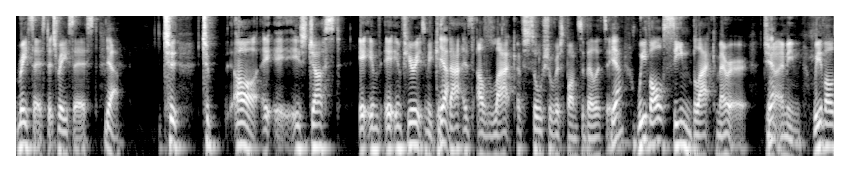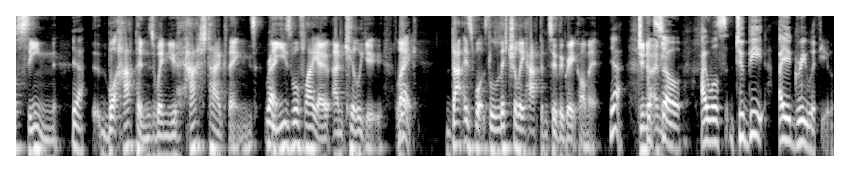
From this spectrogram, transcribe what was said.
racist it's racist Yeah. to to oh it, it- it's just it, it infuriates me because that is a lack of social responsibility Yeah. we've all seen black mirror do you know what i mean we've all seen Yeah. what happens when you hashtag things Right. bees will fly out and kill you like Right. that is what's literally happened to the great comet Yeah. Do you know but what I so I will to be I agree with you.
